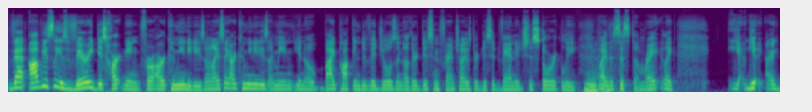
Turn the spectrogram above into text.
that obviously is very disheartening for our communities. And when I say our communities, I mean, you know, BIPOC individuals and other disenfranchised or disadvantaged historically mm-hmm. by the system, right? Like, yeah, yeah, I,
